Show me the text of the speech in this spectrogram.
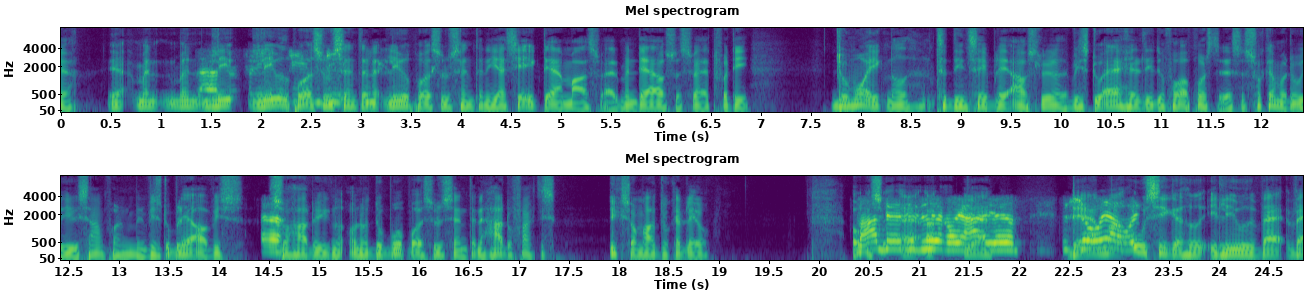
Ja, ja men, men le, livet på asylcentrene, livet på asylcentrene, jeg siger ikke, det er meget svært, men det er også svært, fordi du må ikke noget, til din sag bliver afsluttet. Hvis du er heldig, du får opholdstilladelse, så kommer du ud i samfundet, men hvis du bliver afvist, Ja. så har du ikke noget. Og når du bor på asylcentrene, har du faktisk ikke så meget, du kan lave. Og Nej, også- det, det ved jeg godt, jeg ja, Øh, det, det er jeg meget ikke. usikkerhed i livet. Hvad, hvad,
